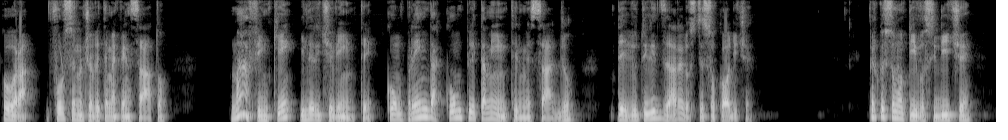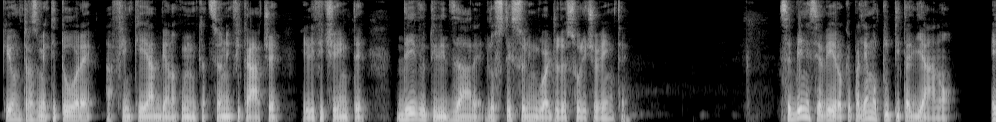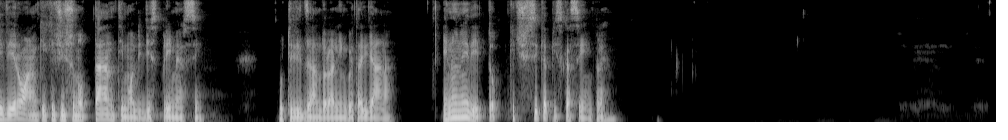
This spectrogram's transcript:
Ora, forse non ci avete mai pensato, ma affinché il ricevente comprenda completamente il messaggio, deve utilizzare lo stesso codice. Per questo motivo si dice che un trasmettitore, affinché abbia una comunicazione efficace ed efficiente, deve utilizzare lo stesso linguaggio del suo ricevente. Sebbene sia vero che parliamo tutti italiano è vero anche che ci sono tanti modi di esprimersi utilizzando la lingua italiana e non è detto che ci si capisca sempre.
